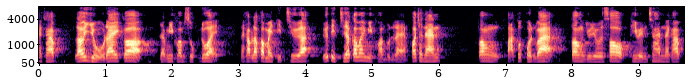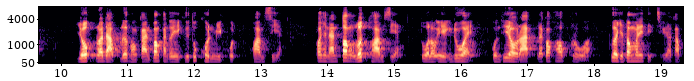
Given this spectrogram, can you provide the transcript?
นะครับแล้วอยู่ได้ก็อย่างมีความสุขด้วยนะครับ แล้วก็ไม่ติดเชื้อ หรือติดเชื้อก็ไม่มีความรุนแรง เพราะฉะนั้นต้องฝากทุกคนว่าต้อง universal prevention นะครับ ยกระดับเรื่องของการป้องกันตัวเองคือทุกคนมีความเสี่ยง เพราะฉะนั้นต้องลดความเสี่ยงตัวเราเองด้วย คนที่เรารักและก็ครอบครัว เพื่อจะต้องไม่ได้ติดเชื้อครับ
